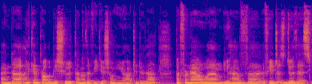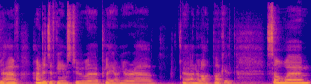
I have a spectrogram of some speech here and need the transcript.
And uh, I can probably shoot another video showing you how to do that. But for now, um, you have, uh, if you just do this, you have hundreds of games to uh, play on your Analogue Pocket. So um,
